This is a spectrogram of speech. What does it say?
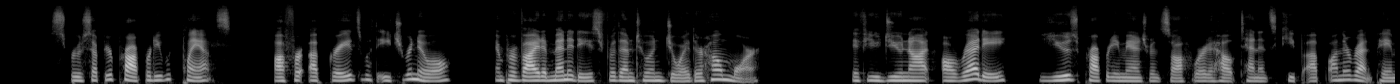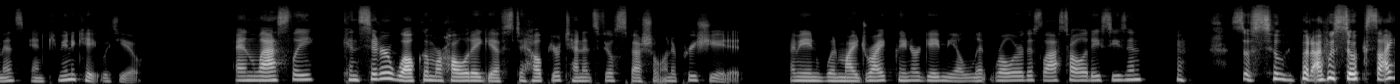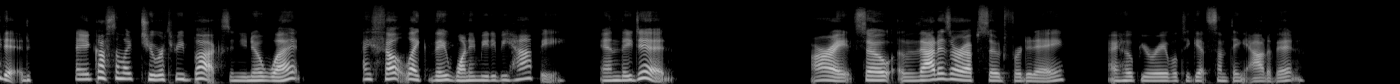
Spruce up your property with plants, offer upgrades with each renewal, and provide amenities for them to enjoy their home more. If you do not already, use property management software to help tenants keep up on their rent payments and communicate with you. And lastly, consider welcome or holiday gifts to help your tenants feel special and appreciated. I mean, when my dry cleaner gave me a lint roller this last holiday season, so silly, but I was so excited. And it cost them like two or three bucks. And you know what? I felt like they wanted me to be happy, and they did. All right, so that is our episode for today. I hope you were able to get something out of it.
